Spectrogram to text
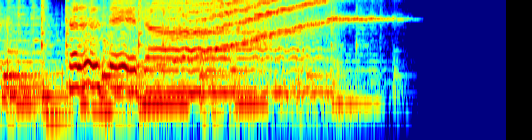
चलते जा।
